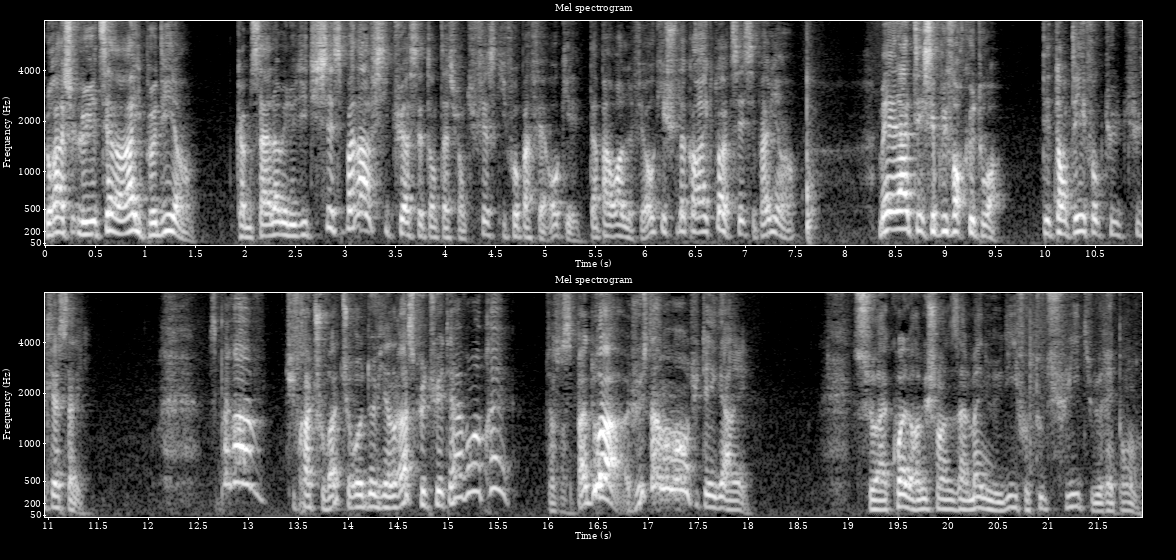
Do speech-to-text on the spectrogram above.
Le, Yetzerara, il peut dire, comme ça à l'homme, il lui dit, tu sais, c'est pas grave si tu as cette tentation, tu fais ce qu'il faut pas faire. Ok, t'as pas le droit de le faire. Ok, je suis d'accord avec toi, tu sais, c'est pas bien. Hein. Mais là, c'est plus fort que toi. T'es tenté, il faut que tu, te laisses aller. C'est pas grave. Tu feras tchouva, tu redeviendras ce que tu étais avant après. De toute façon, c'est pas toi. Juste un moment, tu t'es égaré. Ce à quoi le Rabbi Zalman lui dit, il faut tout de suite lui répondre.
